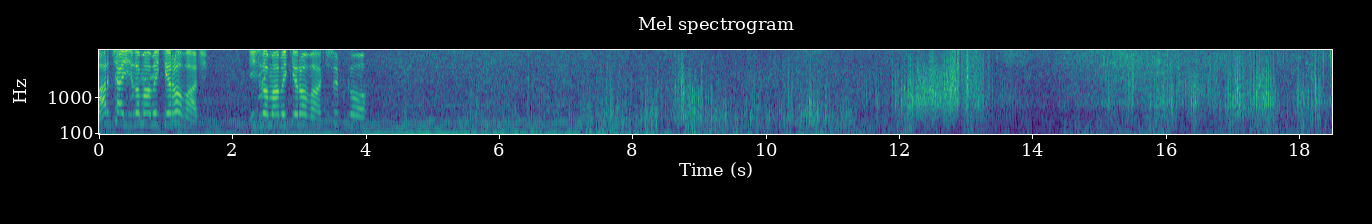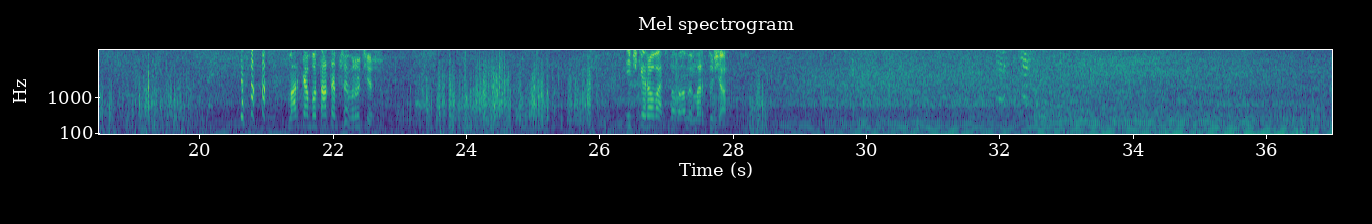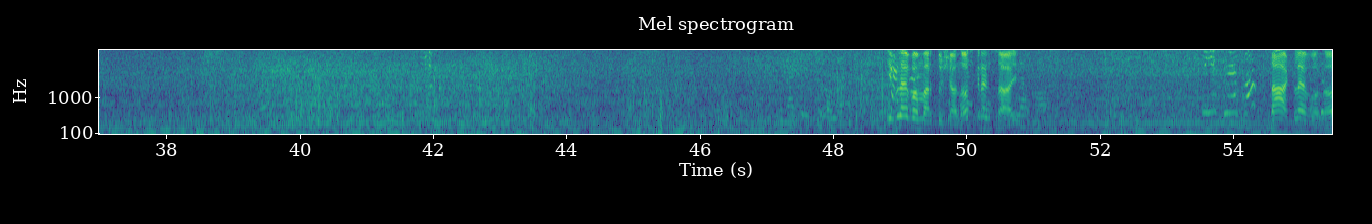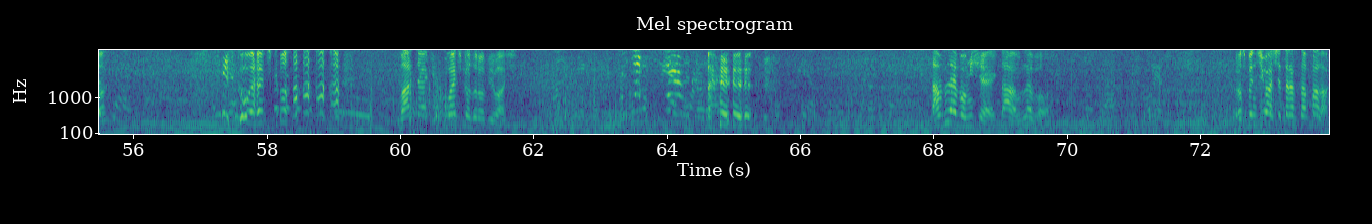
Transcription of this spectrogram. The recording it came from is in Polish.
Marcia, idź do mamy kierować. Idź do mamy kierować, szybko. Marcia, bo tatę przewrócisz. Idź kierować do mamy, Martusia. I w lewo, Martusia, no skręcaj. To jest lewo? Tak, lewo, no. I w kółeczko. Marcia, jakie kółeczko zrobiłaś? Tam w lewo, Misiek, tam w lewo. Rozpędziła się teraz na falach.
